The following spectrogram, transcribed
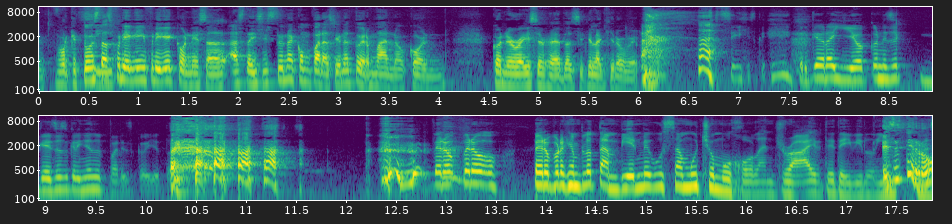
Que- porque tú Sí. estás friegue y friegue con esa. Hasta hiciste una comparación a tu hermano con, con Eraserhead, así que la quiero ver. sí, es que creo que ahora yo con ese, esas greñas me parezco yo pero, pero, pero, por ejemplo, también me gusta mucho Mulholland Drive de David Lynch. ¿Es de terror?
